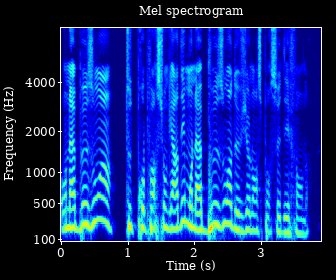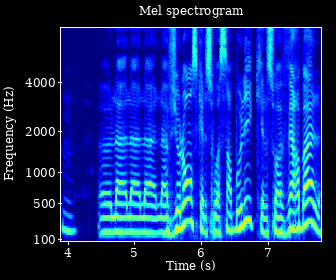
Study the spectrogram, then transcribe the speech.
On a besoin, toute proportion gardée, mais on a besoin de violence pour se défendre. Mm. Euh, la, la, la, la violence, qu'elle soit symbolique, qu'elle soit verbale,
